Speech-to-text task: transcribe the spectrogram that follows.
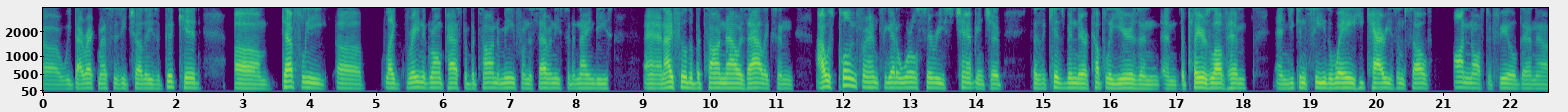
Uh, we direct message each other. He's a good kid. Um, definitely uh, like Ray Negron passed the baton to me from the 70s to the 90s. And I feel the baton now is Alex. And I was pulling for him to get a World Series championship because the kid's been there a couple of years and, and the players love him. And you can see the way he carries himself on and off the field. And, uh,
